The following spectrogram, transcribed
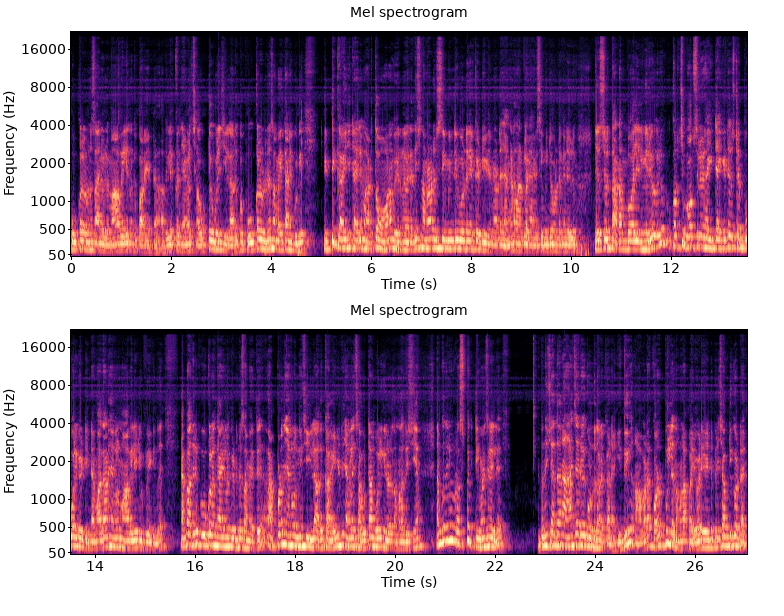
പൂക്കൾ ഇടുന്ന സാധനമില്ല? മാവേലി എന്നൊക്കെ പറയട്ടെ. അതിലൊക്കെ ഞങ്ങൾ ചവിട്ട് പോലും ചെയ്യില്ല. അതിപ്പോ പൂക്കൾ ഇടുന്ന സമയത്താണെങ്കിൽ കൂടി ഇട്ട് കഴിഞ്ഞിട്ടായാലും അടുത്ത ഓണം വരുന്നവരെ ഏകദേശം നമ്മുടെ ഒരു സിമെന്റ് കൊണ്ട് ഇങ്ങനെ കെട്ടിയിട്ടുണ്ട് കേട്ടോ. ഞങ്ങളുടെ നാട്ടിലൊക്കെ അങ്ങനെ സിമെന്റ് കൊണ്ട് ഇങ്ങനെ ഒരു ജസ്റ്റ് ഒരു തടം പോലെ അല്ലെങ്കിൽ ഒരു- കുറച്ച് ബോക്സിൽ ഒരു ഹൈറ്റ് ആക്കിയിട്ട് സ്റ്റെപ്പ് പോലെ കെട്ടിയിട്ടുണ്ട്. അതാണ് ഞങ്ങൾ മാവിലേക്ക് ഉപയോഗിക്കുന്നത്. അപ്പൊ അതിൽ പൂക്കളും കാര്യങ്ങളൊക്കെ ഇടുന്ന സമയത്ത് അപ്പോഴൊന്നും ഞങ്ങൾ ഒന്നും ചെയ്യില്ല. അത് കഴിഞ്ഞിട്ട് ഞങ്ങൾ ചവിട്ടാൻ പോലും നമ്മൾ അത് ചെയ്യാൻ നമുക്കതൊരു റെസ്പെക്ട് മനസ്സിലായില്ലേ? എന്താ വെച്ചാൽ എന്താണ് ആചാരമൊക്കെ കൊണ്ട് നടക്കാണ്. ഇത് അവിടെ കുഴപ്പമില്ല. നമ്മൾ ആ പരിപാടി കഴിഞ്ഞിട്ട് പിന്നെ ചവിട്ടിക്കോട്ടെ.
